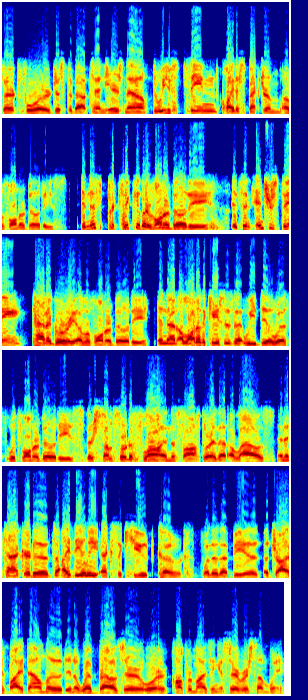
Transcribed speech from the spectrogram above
CERT for just about 10 years now. We've seen quite a spectrum of vulnerabilities. In this particular vulnerability, it's an interesting category of a vulnerability in that a lot of the cases that we deal with with vulnerabilities, there's some sort of flaw in the software that allows an attacker to, to ideally execute code, whether that be a, a drive-by download in a web browser or compromising a server some way.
